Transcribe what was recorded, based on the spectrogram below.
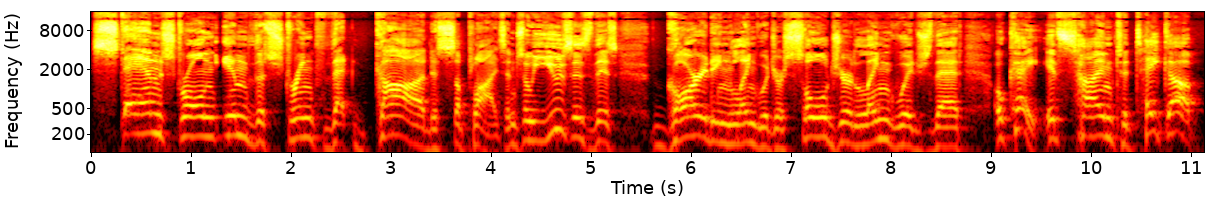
stand strong in the strength that God supplies. And so he uses this guarding language or soldier language that, okay, it's time to take up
